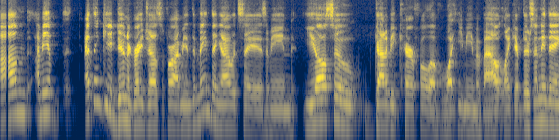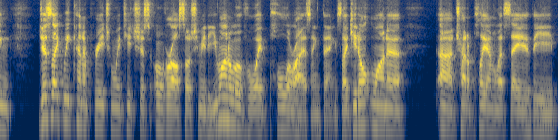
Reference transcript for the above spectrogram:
Um, I mean, I think you're doing a great job so far. I mean, the main thing I would say is, I mean, you also got to be careful of what you meme about. Like, if there's anything, just like we kind of preach when we teach just overall social media, you want to avoid polarizing things. Like, you don't want to uh, try to play on, let's say, the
